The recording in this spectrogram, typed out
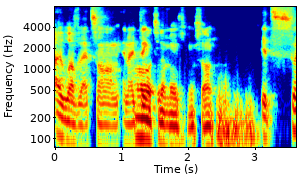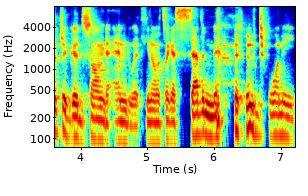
I love that song, and I oh, think it's an amazing song. It's such a good song to end with. You know, it's like a seven minute and twenty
